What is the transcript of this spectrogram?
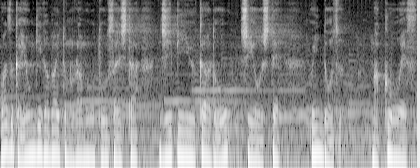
わずか 4GB の RAM を搭載した GPU カードを使用して Windows、MacOS、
